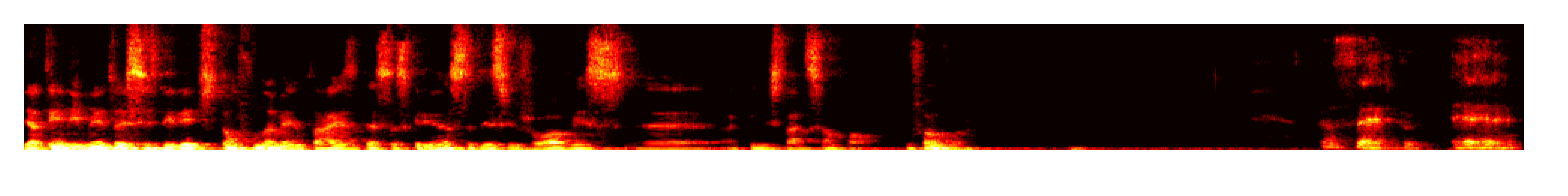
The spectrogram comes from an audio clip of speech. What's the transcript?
de atendimento a esses direitos tão fundamentais dessas crianças, desses jovens é, aqui no estado de São Paulo. Por favor. Tá certo. É,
